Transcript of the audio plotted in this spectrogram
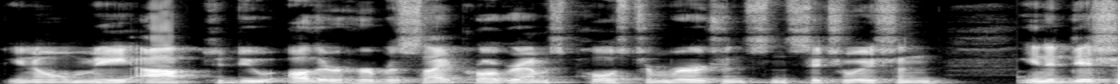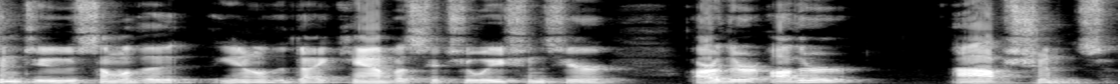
you know, may opt to do other herbicide programs post-emergence and situation. In addition to some of the, you know, the dicamba situations here, are there other options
